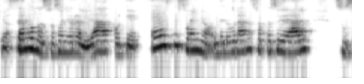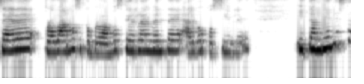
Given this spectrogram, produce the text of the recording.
que hacemos nuestro sueño realidad, porque este sueño, el de lograr nuestro peso ideal, sucede, probamos y comprobamos que es realmente algo posible. Y también este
